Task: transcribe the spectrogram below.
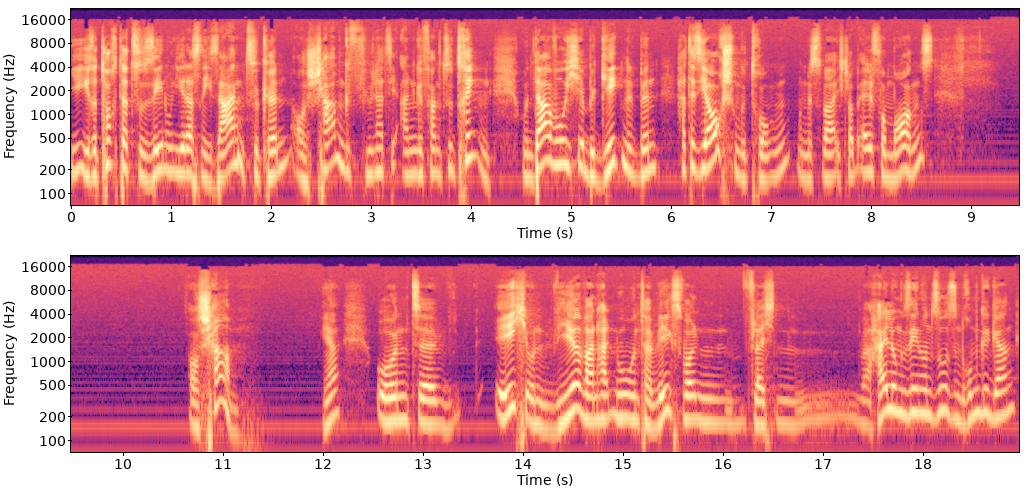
ihre Tochter zu sehen und ihr das nicht sagen zu können, aus Schamgefühl hat sie angefangen zu trinken. Und da, wo ich ihr begegnet bin, hatte sie auch schon getrunken. Und es war, ich glaube, 11 Uhr morgens. Aus Scham. Ja? Und äh, ich und wir waren halt nur unterwegs, wollten vielleicht eine Heilung sehen und so, sind rumgegangen.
